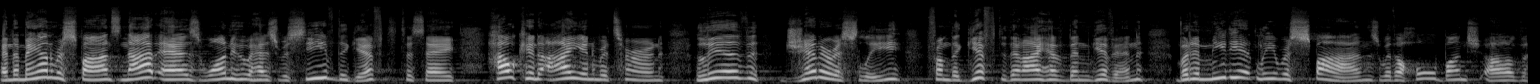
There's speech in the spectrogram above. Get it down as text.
And the man responds not as one who has received the gift to say, How can I in return live generously from the gift that I have been given? but immediately responds with a whole bunch of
